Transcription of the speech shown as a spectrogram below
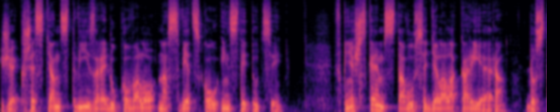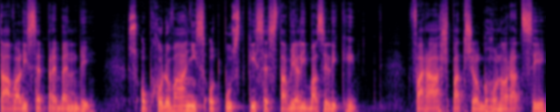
že křesťanství zredukovalo na světskou instituci. V kněžském stavu se dělala kariéra, dostávali se prebendy. Z obchodování s odpustky se stavěly baziliky. Farář patřil k honoraci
